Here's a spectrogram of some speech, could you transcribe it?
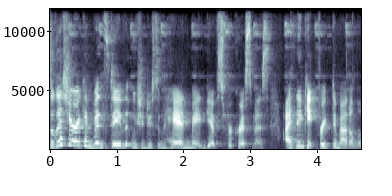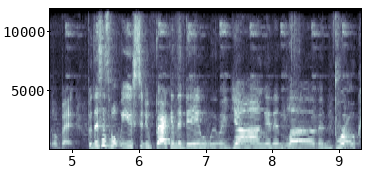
So this year I convinced Dave that we should do some handmade gifts for Christmas. I think it freaked him out a little bit, but this is what we used to do back in the day when we were young and in love and broke.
